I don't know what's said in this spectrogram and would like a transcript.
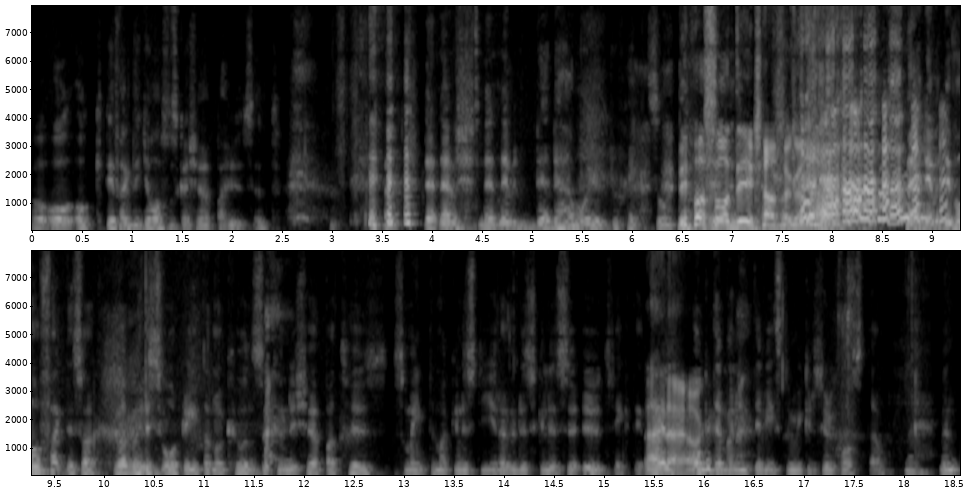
Och, och, och det är faktiskt jag som ska köpa huset. det, nej, nej, nej, det, det här var ju ett projekt som... Det var så dyrt alltså Gunnar. Nej, det, det var faktiskt så att det var väldigt svårt att hitta någon kund som kunde köpa ett hus som inte man kunde styra hur det skulle se ut riktigt. Nej, nej, Och okej. där man inte visste hur mycket det skulle kosta. Nej. Men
